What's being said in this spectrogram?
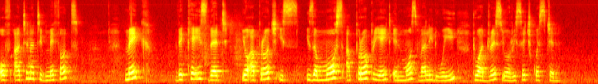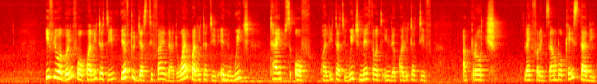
of alternative methods. Make the case that your approach is, is the most appropriate and most valid way to address your research question. If you are going for qualitative, you have to justify that. Why qualitative and which types of qualitative, which method in the qualitative approach like for example case study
